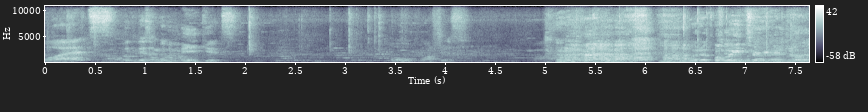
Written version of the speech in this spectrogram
What? Look at this, I'm gonna make it. Oh, watch this. You would have Oh, wait, too, turn your controller.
